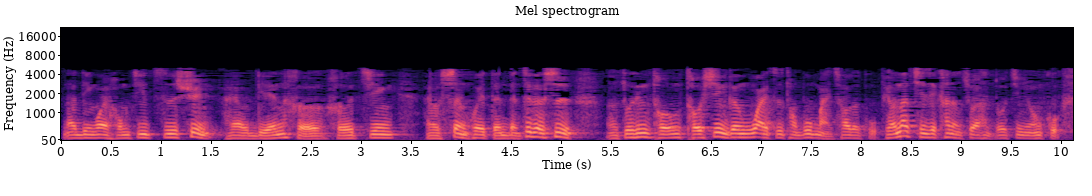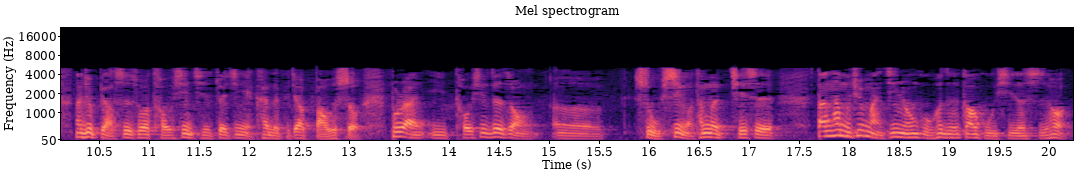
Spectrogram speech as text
那另外宏基资讯，还有联合、合金，还有盛辉等等。这个是呃昨天投投信跟外资同步买超的股票。那其实也看得出来很多金融股，那就表示说投信其实最近也看得比较保守。不然以投信这种呃属性哦，他们其实当他们去买金融股或者是高股息的时候。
